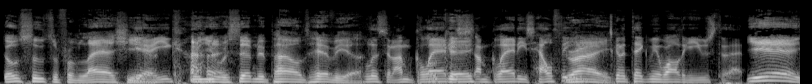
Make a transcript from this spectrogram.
those suits are from last year. Yeah, you when you were seventy pounds heavier. Listen, I'm glad Okay. he's I'm glad he's healthy. Right. It's going to take me a while to get used to that. Yeah,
